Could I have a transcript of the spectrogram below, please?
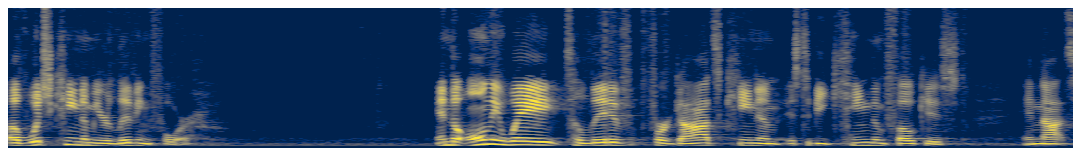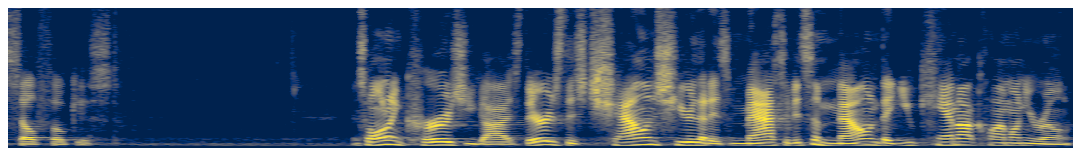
of which kingdom you're living for. And the only way to live for God's kingdom is to be kingdom focused and not self focused. And so I want to encourage you guys there is this challenge here that is massive. It's a mountain that you cannot climb on your own.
